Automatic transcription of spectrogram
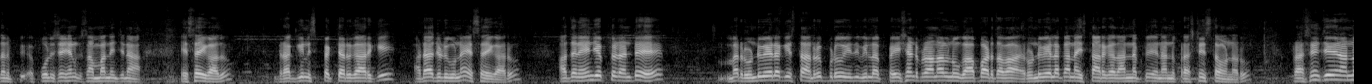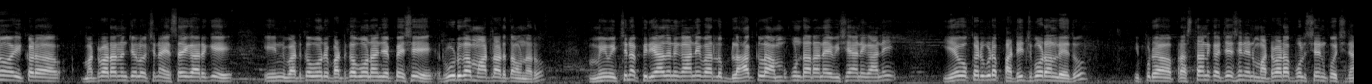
దాని పోలీస్ స్టేషన్కి సంబంధించిన ఎస్ఐ కాదు డ్రగ్ ఇన్స్పెక్టర్ గారికి అటాచ్డ్గా ఉన్న ఎస్ఐ గారు. అతను ఏం చెప్తాడంటే మరి రెండు వేలకు ఇస్తారు ఇప్పుడు ఇది వీళ్ళ పేషెంట్ ప్రాణాలు నువ్వు కాపాడుతావా? రెండు వేలకన్నా ఇస్తారు కదా అని నన్ను ప్రశ్నిస్తూ ఉన్నారు. ప్రశ్నించి నన్ను ఇక్కడ మట్వాడ నుంచి వచ్చిన ఎస్ఐ గారికి ఈయన పట్టుకపోను పట్టుకపోను అని చెప్పేసి రూడ్గా మాట్లాడుతూ ఉన్నారు. మేము ఇచ్చిన ఫిర్యాదుని కానీ వాళ్ళు బ్లాక్లో అమ్ముకుంటారనే విషయాన్ని కానీ ఏ ఒక్కటి కూడా పట్టించుకోవడం లేదు. ఇప్పుడు ప్రస్తుతానికి వచ్చేసి నేను మటవాడ పోలీస్ స్టేషన్కి వచ్చిన.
